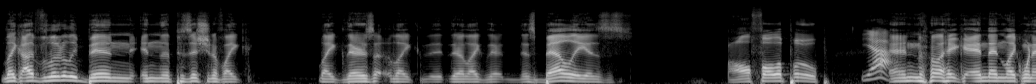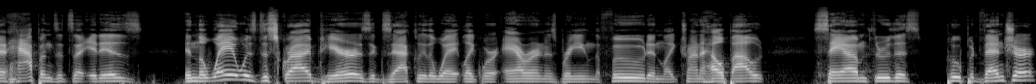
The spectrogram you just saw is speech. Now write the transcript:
like i've literally been in the position of like like there's like they're like they're, this belly is all full of poop Yeah. and like and then like when it happens it's a, it is in the way it was described here is exactly the way like where aaron is bringing the food and like trying to help out sam through this poop adventure.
